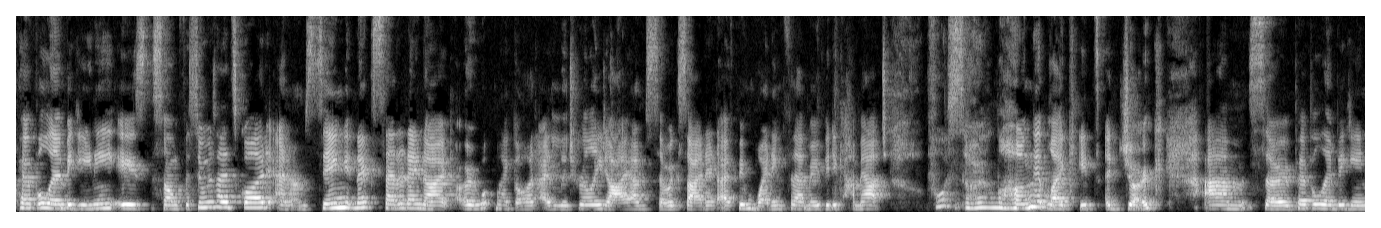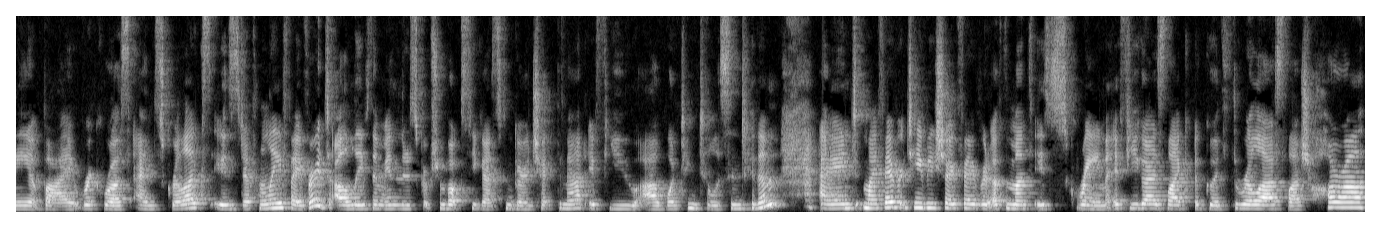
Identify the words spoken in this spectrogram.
Purple Lamborghini is the song for Suicide Squad and I'm seeing it next Saturday night. Oh my god, I literally die. I'm so excited. I've been waiting for that movie to come out for so long, like it's a joke. Um, so Purple Lamborghini by Rick Ross and Skrillex is definitely a favorite. I'll leave them in the description box so you guys can go check them out if you are wanting to listen to them. And my favorite TV show favorite of the month is Scream. If you guys like a good thriller slash horror,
